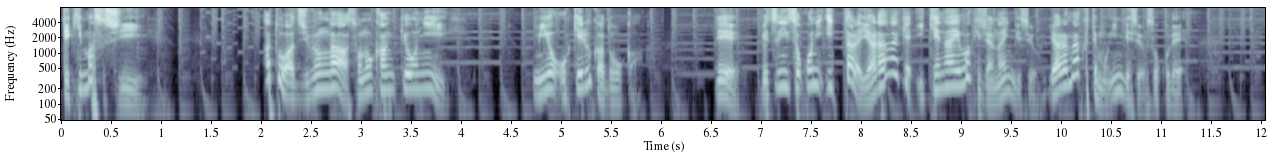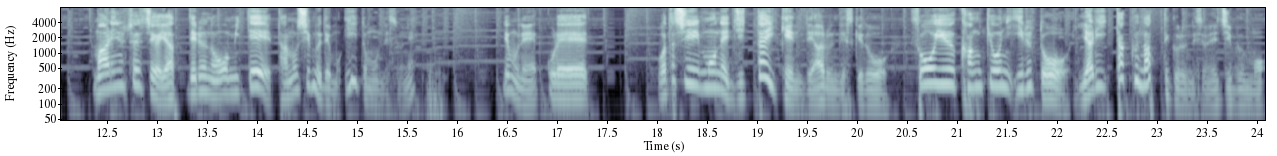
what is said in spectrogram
できますしあとは自分がその環境に身を置けるかどうか。で別にそこに行ったらやらなきゃいけないわけじゃないんですよ。やらなくてもいいんですよそこで。周りの人たちがやってるのを見て楽しむでもいいと思うんですよね。でもねこれ私もね実体験であるんですけどそういう環境にいるとやりたくなってくるんですよね自分も。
